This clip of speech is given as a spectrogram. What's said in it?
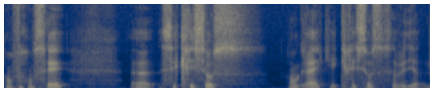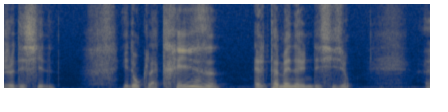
en français. euh, c'est chrysos en grec. Et chrysos, ça veut dire je décide. Et donc la crise, elle t'amène à une décision. Ah,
